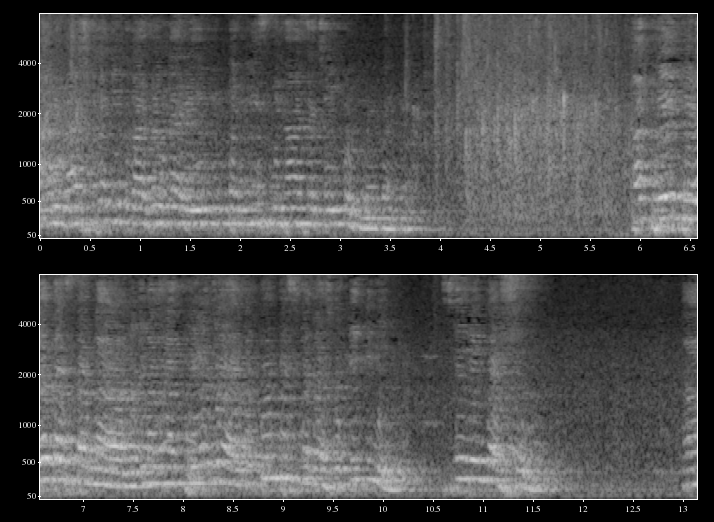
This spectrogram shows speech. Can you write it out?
आणि राष्ट्रगीत वाजवणारी मी पहिली स्नेहा सचिन कोटमेकर हा खेळ खेळत असताना म्हणजे माझा हा खेळ जो आहे तो टू पीसमध्ये असतो बिकिनी स्विमिंग हा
